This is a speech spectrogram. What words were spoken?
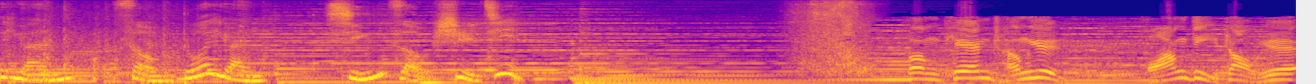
远，走多远，行走世界。奉天承运，皇帝诏曰：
